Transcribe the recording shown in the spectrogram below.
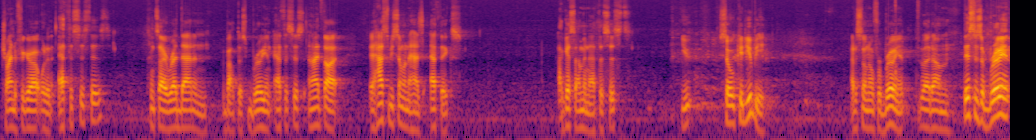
trying to figure out what an ethicist is since I read that and about this brilliant ethicist. And I thought it has to be someone that has ethics. I guess I'm an ethicist. You, so could you be? I just don't know if we're brilliant. But um, this is a brilliant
